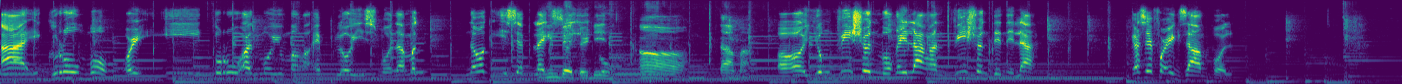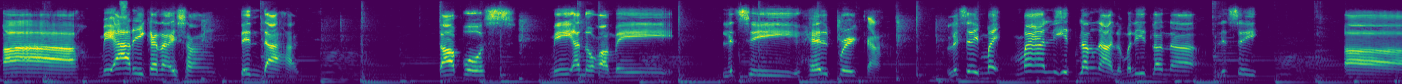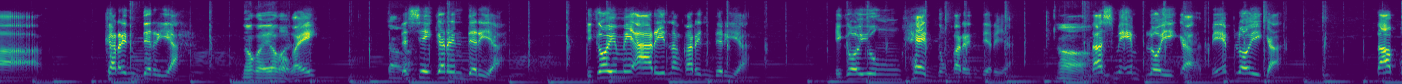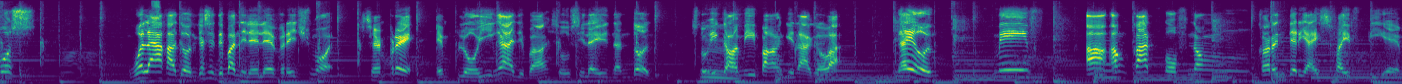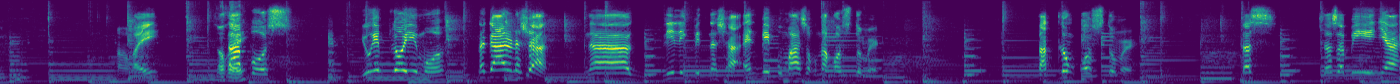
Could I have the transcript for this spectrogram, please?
ah i-grow mo or ituruan mo yung mga employees mo na mag na mag-isip like Maging better CEO. din. Oo. tama. Oo, yung vision mo, kailangan vision din nila. Kasi for example, ah, may-ari ka ng isang tindahan. Tapos, may ano ka, may, let's say, helper ka. Let's say, may, maliit lang na, ano, maliit lang na, let's say, ah, karinderya. Okay, okay. Okay? Tama. Let's say karinderya. Ikaw yung may-ari ng karinderya. Ikaw yung head ng karinderya. Ah. Tapos may employee ka. May employee ka. Tapos, wala ka doon. Kasi di ba nile-leverage mo. Siyempre, employee nga, di ba? So, sila yung nandun. So, Hmm. ikaw, may iba kang ginagawa. Ngayon, may, ah, ang cut-off ng karinderya is 5 p.m. Okay? Okay. Tapos, yung employee mo, nag-ano na siya, nagliligpit na siya, and may pumasok na customer. Tatlong customer. Tapos, sasabihin niya,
